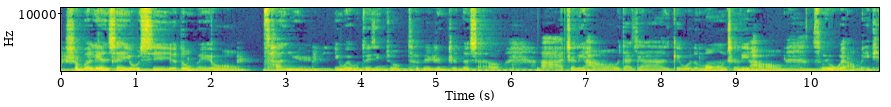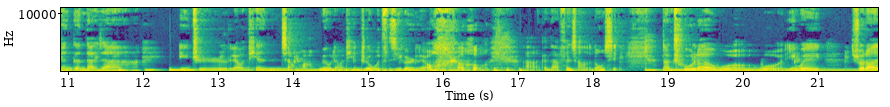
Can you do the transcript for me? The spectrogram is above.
什么连线游戏也都没有参与，因为我最近就特别认真的想要啊整理好大家给我的梦，整理好，所以我要每天跟大家一直聊天讲话，没有聊天，只有我自己一个人聊，然后啊跟大家分享的东西。那除了我，我因为。说到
